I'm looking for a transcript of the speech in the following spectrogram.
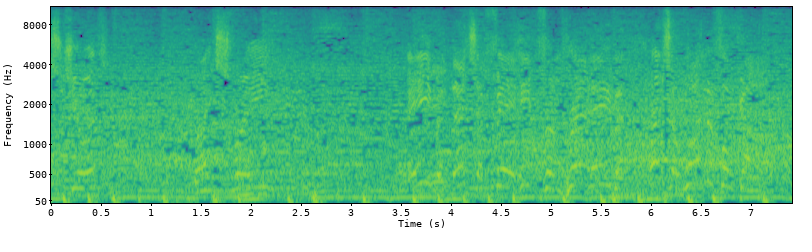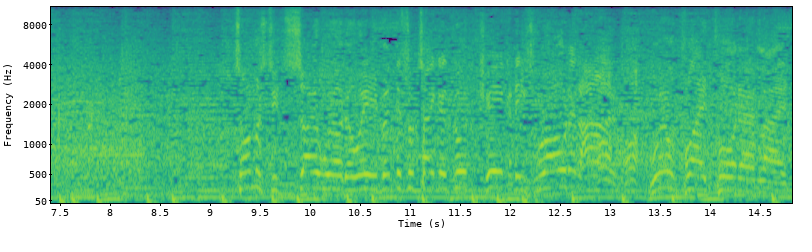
Stewart breaks free. Ebert, that's a fair hit from Brad Ebert. That's a wonderful goal. Thomas did so well to Ebert. This will take a good kick, and he's rolled it home. Well played, Port Adelaide.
